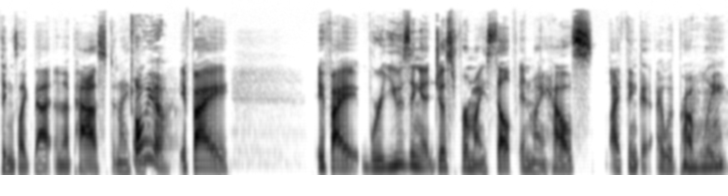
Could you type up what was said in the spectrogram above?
things like that in the past and I oh yeah if I if I were using it just for myself in my house, I think I would probably Mm-hmm.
